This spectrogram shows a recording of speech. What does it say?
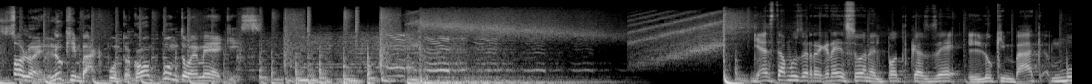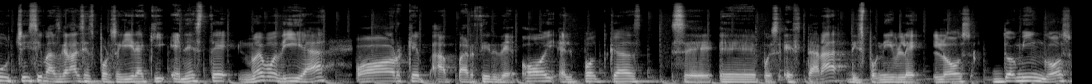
Solo en lookingback.com.mx. Ya estamos de regreso en el podcast de Looking Back. Muchísimas gracias por seguir aquí en este nuevo día, porque a partir de hoy el podcast se, eh, pues estará disponible los domingos.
